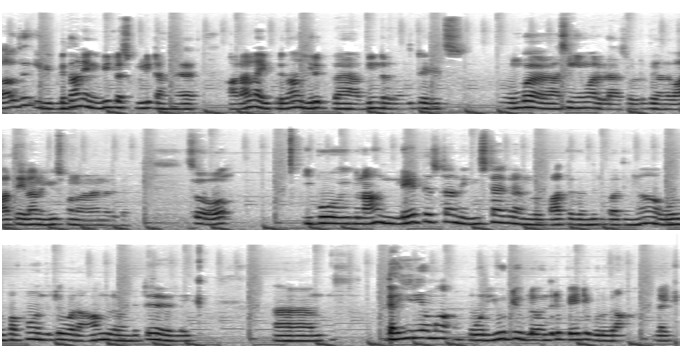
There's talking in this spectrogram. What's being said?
அதாவது இது இப்படி தான் எங்கள் வீட்டில் சொல்லிட்டாங்க. அதனால் நான் இப்படி தான் இருப்பேன் அப்படின்றது வந்துட்டு இட்ஸ் ரொம்ப அசிங்கமாக இருக்குடா சொல்லிட்டு அந்த வார்த்தையெல்லாம் நான் யூஸ் பண்ண வேணான்னு இருக்கேன். ஸோ இப்போது இப்போ நான் லேட்டஸ்ட்டாக அந்த இன்ஸ்டாகிராமில் பார்த்தது வந்துட்டு பார்த்தீங்கன்னா ஒரு பக்கம் வந்துட்டு ஒரு ஆம்பில் வந்துட்டு லைக் தைரியமாக ஒரு யூடியூப்பில் வந்துட்டு பேட்டி கொடுக்குறான். லைக்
